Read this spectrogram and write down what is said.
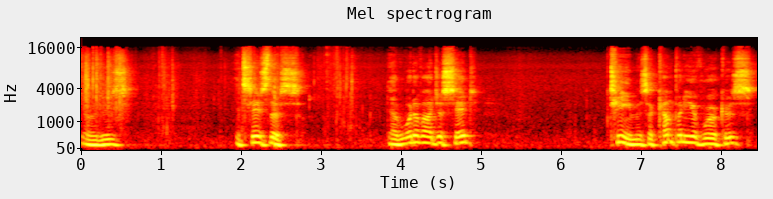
there it is. It says this now, what have I just said? Team is a company of workers,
